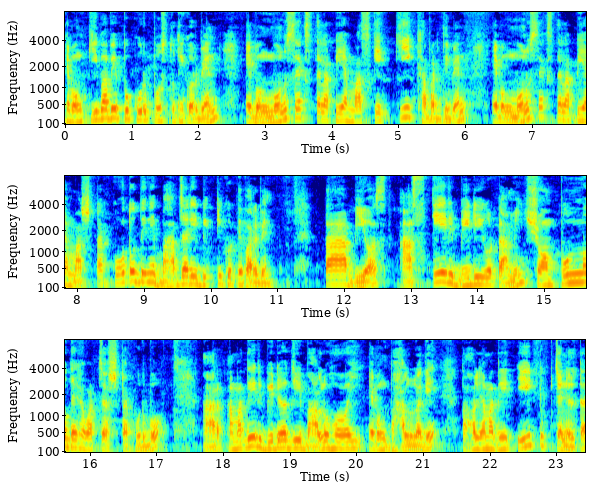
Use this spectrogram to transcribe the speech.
এবং কীভাবে পুকুর প্রস্তুতি করবেন এবং মনুসেক্স তেলাপিয়া মাছকে কি খাবার দিবেন এবং মনুসেক্স তেলাপিয়া মাছটা কতদিনে বাজারে বিক্রি করতে পারবেন? তা বিয়স আজকের ভিডিওটা আমি সম্পূর্ণ দেখাবার চেষ্টা করব। আর আমাদের ভিডিও যদি ভালো হয় এবং ভালো লাগে, তাহলে আমাদের ইউটিউব চ্যানেলটা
